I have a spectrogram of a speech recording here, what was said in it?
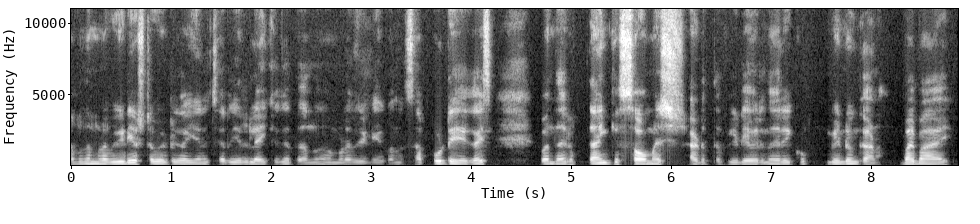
അപ്പോൾ നമ്മുടെ വീഡിയോ ഇഷ്ടപ്പെട്ട് കഴിഞ്ഞാൽ ചെറിയൊരു ലൈക്കൊക്കെ തന്ന് നമ്മുടെ വീഡിയോക്ക് ഒന്ന് സപ്പോർട്ട് ചെയ്യുക ഗൈസ് അപ്പോൾ എന്തായാലും താങ്ക് സോ മച്ച് അടുത്ത വീഡിയോ വരുന്നവരേക്കും വീണ്ടും കാണാം. ബൈ ബൈ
